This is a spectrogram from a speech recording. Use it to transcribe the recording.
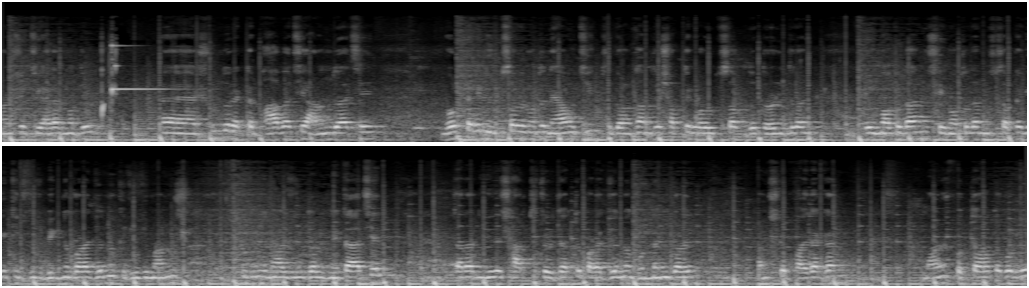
মানুষের চেহারার মধ্যে সুন্দর একটা ভাব আছে, আনন্দ আছে। ভোটটাকে যে উৎসবের মতো নেওয়া উচিত গণতন্ত্রের সব থেকে বড় উৎসব ধরে নিতে পারেন, এই মতদান, সেই মতদান উৎসবটাকে কিছু কিছু বিঘ্ন করার জন্য, কিছু কিছু মানুষ, কিছু কিছু রাজনৈতিক দলের নেতা আছেন, তারা নিজেদের স্বার্থ চরিতার্থ করার জন্য গুন্ডামি করেন, মানুষকে ভয় দেখান, মানুষ প্রত্যাহত করবে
